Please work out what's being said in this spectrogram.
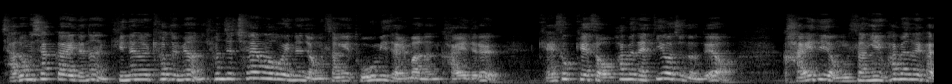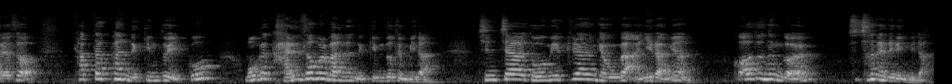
자동 샷 가이드는 기능을 켜두면 현재 촬영하고 있는 영상에 도움이 될 만한 가이드를 계속해서 화면에 띄워주는데요. 가이드 영상이 화면을 가려서 답답한 느낌도 있고 뭔가 간섭을 받는 느낌도 듭니다. 진짜 도움이 필요한 경우가 아니라면 꺼두는 걸 추천해 드립니다.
